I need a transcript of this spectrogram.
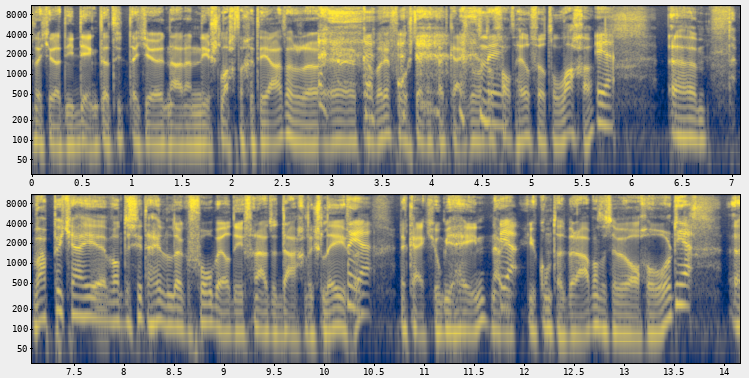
dat, je dat niet denkt. Dat, dat je naar een neerslachtige theater eh, eh, cabaretvoorstelling gaat kijken. Want Nee. er valt heel veel te lachen. Ja. Ehm, waar put jij, eh, want er zitten hele leuke voorbeelden in vanuit het dagelijks leven. Ja. Dan kijk je om je heen. Nou, Ja. je, je komt uit Brabant, dat hebben we al gehoord. Ja. Eh,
